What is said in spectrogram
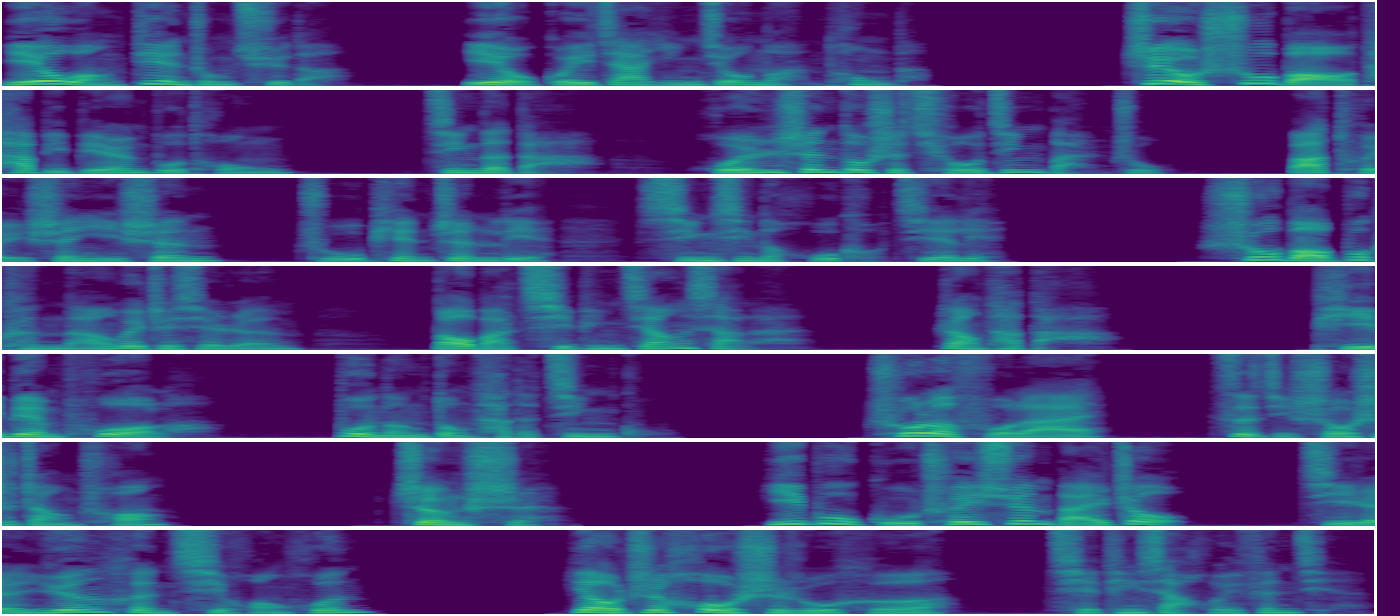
也有往店中去的，也有归家饮酒暖痛的。只有叔宝他比别人不同，经的打，浑身都是球筋板住，把腿伸一伸，竹片震裂，行行的虎口皆裂。叔宝不肯难为这些人，倒把气瓶将下来，让他打，皮便破了，不能动他的筋骨。出了府来，自己收拾帐窗，正是。一部鼓吹宣白昼，几人冤恨气黄昏。要知后事如何，且听下回分解。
